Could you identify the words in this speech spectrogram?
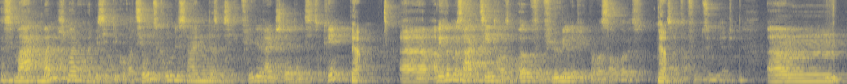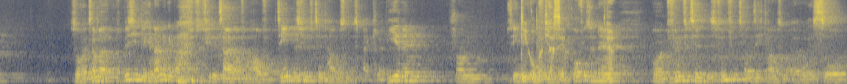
Das mag manchmal auch ein bisschen Dekorationsgründe sein, dass man sich einen Flügel reinstellt, dann ist es okay. Ja. Ähm, aber ich würde mal sagen, 10.000 Euro für einen Flügel, da kriegt man was Sauberes, Ja. das einfach funktioniert. Ähm, so, jetzt haben wir ein bisschen durcheinander gebracht, zu viele Zahlen auf dem Haufen. 10.000 bis 15.000 ist bei Klavieren schon semi- Die Oberklasse. professionell. Ja. Und 15.000 bis 25.000 Euro ist so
